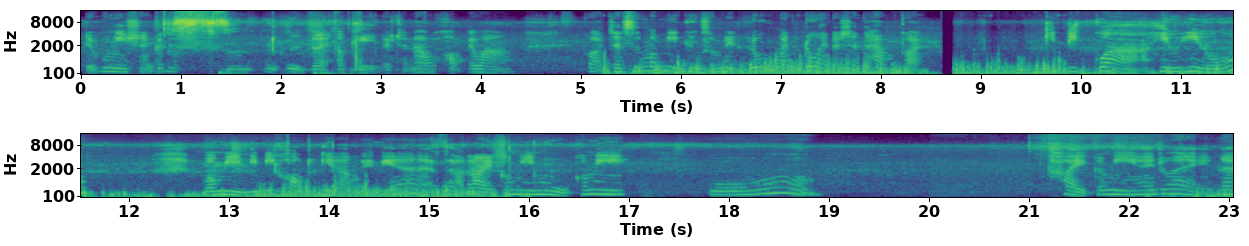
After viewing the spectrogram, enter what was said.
เดี๋ยวพรุ่งนี้ฉันก็จะซื้ออื่นๆด้วย โอเค เดี๋ยวฉันเอาของไปวาง ก่อนฉันซื้อบะหมี่กึ่งสำเร็จรูปมาด้วย เดี๋ยวฉันทำก่อน กินดีกว่า หิวหิวบะหมี่นี่มีของทุกอย่างเลยเนี่ย สาหร่ายก็มีหมูก็มี โอ้ ข่ก็มีให้ด้วย น่า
